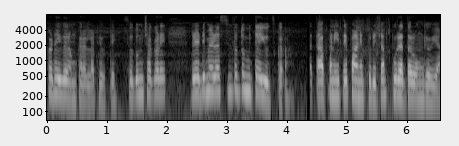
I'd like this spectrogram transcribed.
कढई गरम करायला ठेवते. सो तुमच्याकडे रेडीमेड असतील तर तुम्ही त्या यूज करा. आता आपण इथे पाणीपुरीच्या पुऱ्या तळून घेऊया.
